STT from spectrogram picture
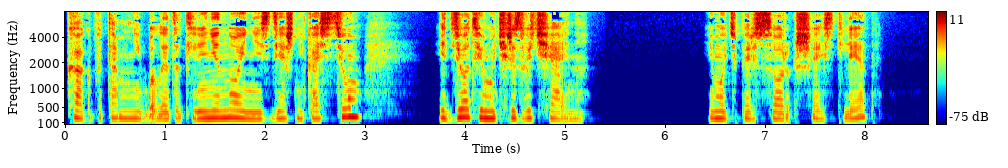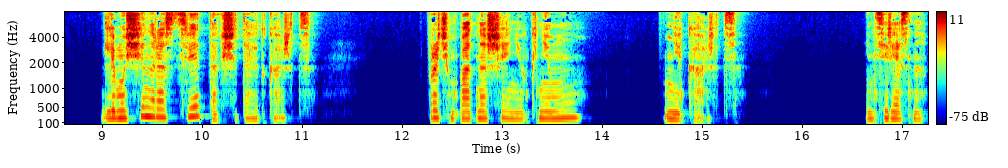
Как бы там ни был, этот льняной нездешний костюм идет ему чрезвычайно. Ему теперь 46 лет, Для мужчин расцвет, так считают, кажется. Впрочем, по отношению к нему не кажется. Интересно,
